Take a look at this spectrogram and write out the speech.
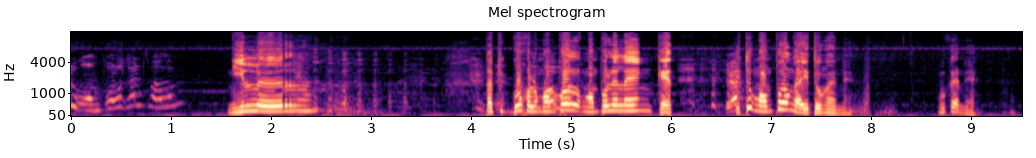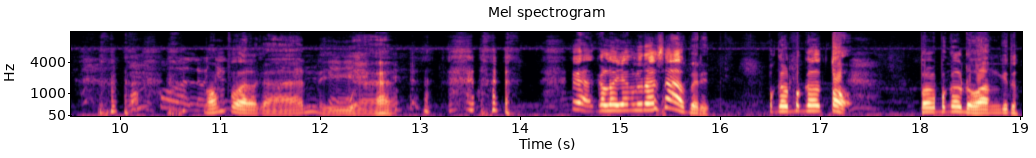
lu ngompol kan semalam? Ngiler. Tapi gua kalau ngompol ngompolnya lengket. Ya. Itu ngompol nggak hitungannya? Bukan ya? Ngompol. Ngompol kan? Iya. Ya, kalau yang lu rasa apa, Rit? Pegel-pegel tok. Pegel-pegel doang gitu.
